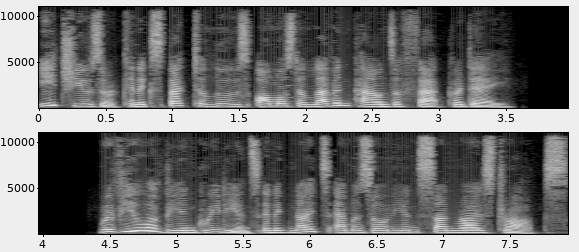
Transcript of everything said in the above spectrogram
each user can expect to lose almost 11 pounds of fat per day. Review of the ingredients in Ignite's Amazonian Sunrise Drops.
